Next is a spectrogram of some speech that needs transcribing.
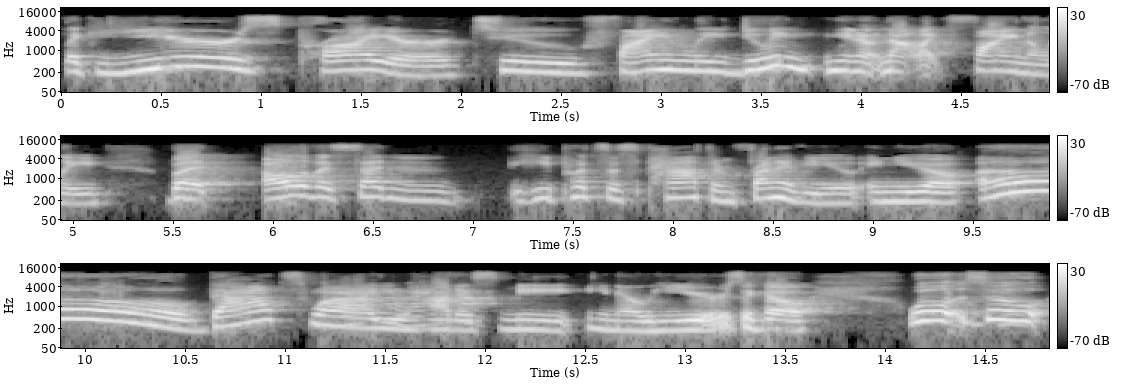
like years prior to finally doing, you know, not like finally, but all of a sudden he puts this path in front of you and you go, "Oh, that's why you had us meet, you know, years ago." Well, so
